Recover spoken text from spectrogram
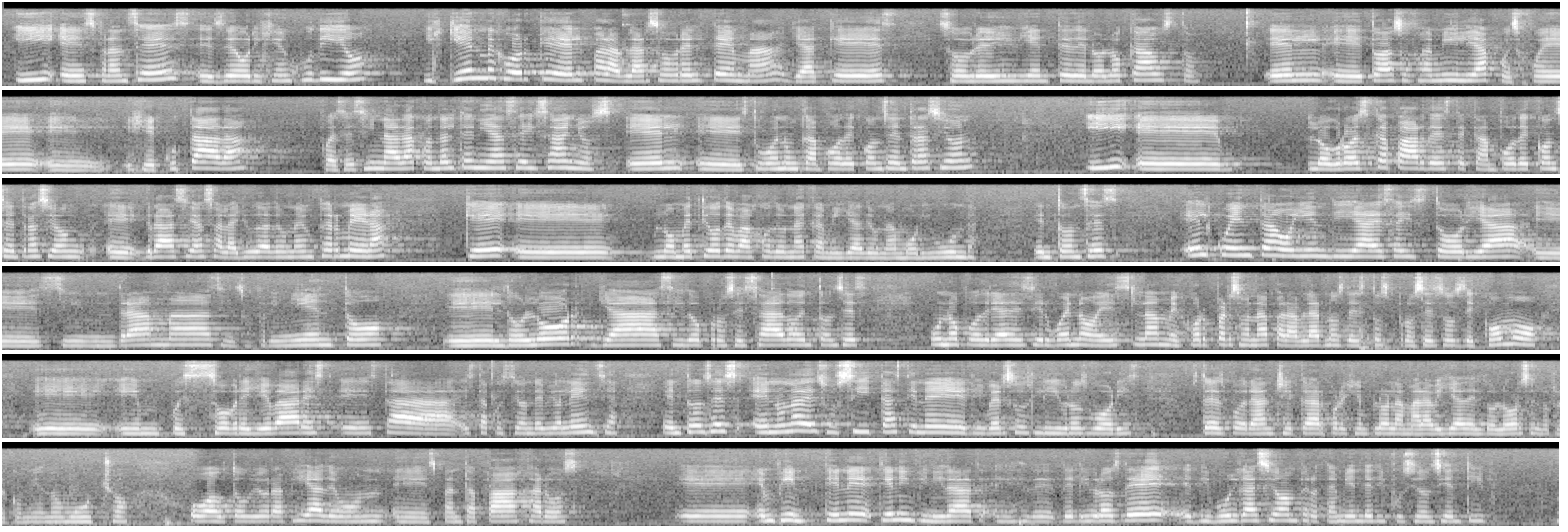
y es francés, es de origen judío y quién mejor que él para hablar sobre el tema ya que es sobreviviente del holocausto. Él, eh, toda su familia pues fue ejecutada, fue asesinada cuando él tenía seis años. Él estuvo en un campo de concentración y logró escapar de este campo de concentración eh, gracias a la ayuda de una enfermera que eh, lo metió debajo de una camilla de una moribunda. Entonces, él cuenta hoy en día esa historia eh, sin drama, sin sufrimiento, el dolor ya ha sido procesado, entonces uno podría decir, bueno, es la mejor persona para hablarnos de estos procesos, de cómo eh, em, pues sobrellevar esta, esta cuestión de violencia. Entonces, en una de sus citas tiene diversos libros, Boris, Ustedes podrán checar, por ejemplo, La Maravilla del Dolor, se los recomiendo mucho, o Autobiografía de un eh, espantapájaros. Eh, en fin, tiene, tiene infinidad de, de, libros de divulgación, pero también de difusión científica.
